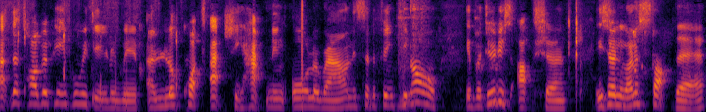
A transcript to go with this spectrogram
at the type of people we're dealing with, and look what's actually happening all around instead of thinking, oh, if I do this option, it's only going to stop there.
